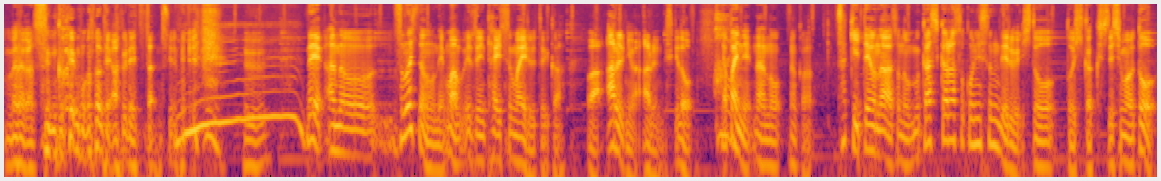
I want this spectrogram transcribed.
まあ、だからすんごいもので溢れてたんですよね。うーん で、あの、その人のね、まあ別にタイスマイルというか、はあるにはあるんですけど、はいやっぱりね、あの、なんか、さっき言ったような、その昔からそこに住んでる人と比較してしまうと、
